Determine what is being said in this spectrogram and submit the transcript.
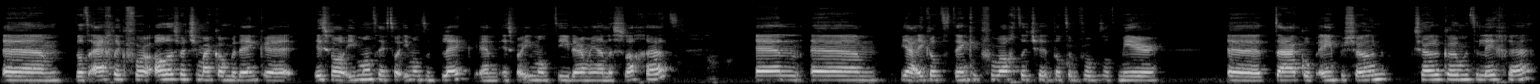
Um, dat eigenlijk voor alles wat je maar kan bedenken, is wel iemand, heeft wel iemand een plek en is wel iemand die daarmee aan de slag gaat. En um, ja, ik had denk ik verwacht dat, je, dat er bijvoorbeeld wat meer uh, taken op één persoon zouden komen te liggen.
